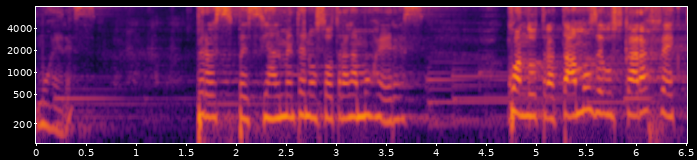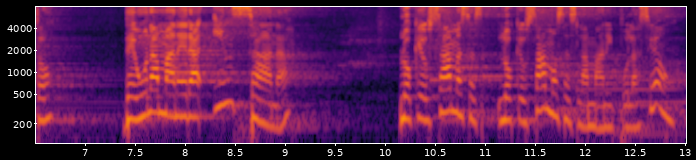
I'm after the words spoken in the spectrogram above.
mujeres, pero especialmente nosotras las mujeres, cuando tratamos de buscar afecto, de una manera insana, lo que usamos es, lo que usamos es la manipulación.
